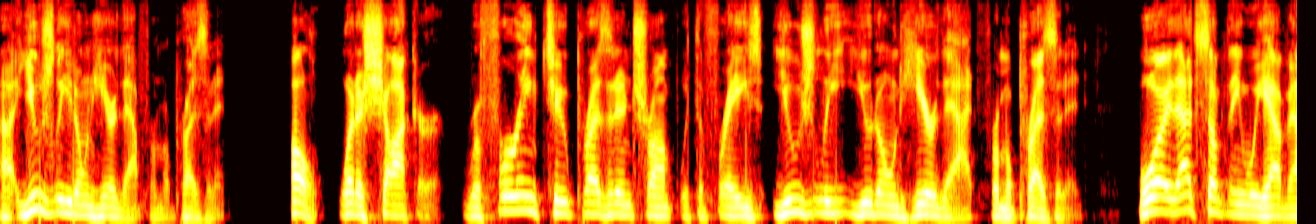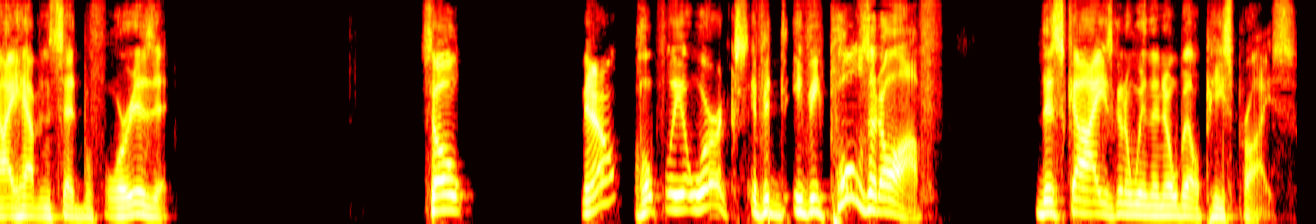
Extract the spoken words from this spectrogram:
Uh, usually, you don't hear that from a president. Oh, what a shocker. Referring to President Trump with the phrase, usually you don't hear that from a president. Boy, that's something we haven't I haven't said before, is it? So, you know, hopefully it works. If it if he pulls it off, this guy is going to win the Nobel Peace Prize.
